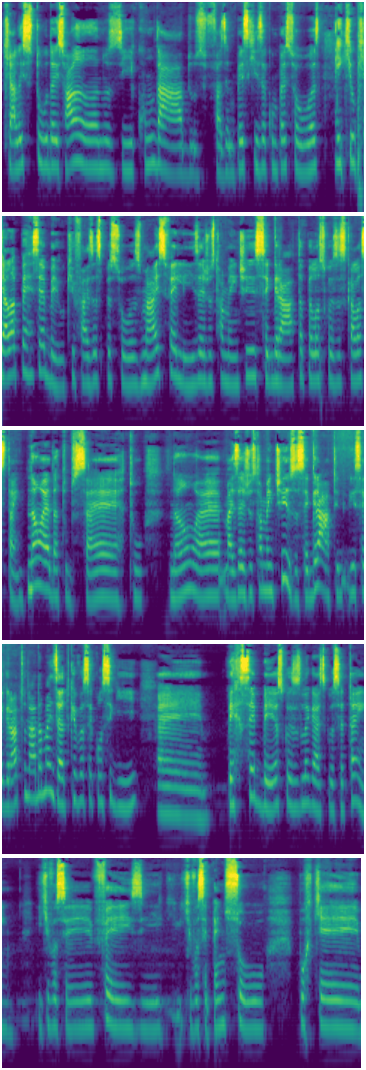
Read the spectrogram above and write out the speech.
que ela estuda isso há anos e com dados, fazendo pesquisa com pessoas, e que o que ela percebeu que faz as pessoas mais felizes é justamente ser grata pelas coisas que elas têm. Não é dar tudo certo, não é, mas é justamente isso, ser grato. E ser grato nada mais é do que você conseguir é, perceber as coisas legais que você tem e que você fez e, que você pensou, porque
